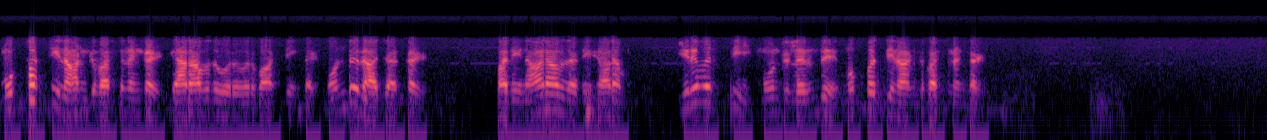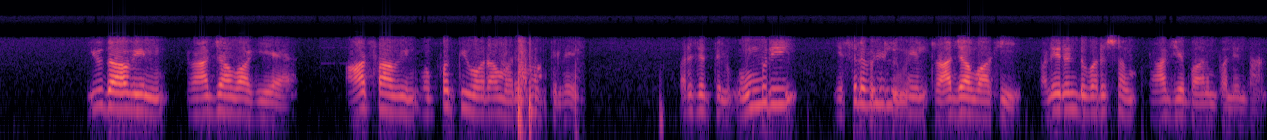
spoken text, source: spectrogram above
முப்பத்தி நான்கு வசனங்கள். யாராவது ஒருவர் வாசியுங்கள். ஒன்று ராஜாக்கள் பதினாறாவது அதிகாரம் இருபத்தி மூன்றிலிருந்து முப்பத்தி நான்கு வசனங்கள். யூதாவின் ராஜாவாகிய ஆசாவின் முப்பத்தி ஓராம் வருஷத்திலே வருஷத்தில் உம்ரி இஸ்ரவேலின் மேல் ராஜாவாகி பனிரெண்டு வருஷம் ராஜ்யபாரம் பண்ணினான்.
